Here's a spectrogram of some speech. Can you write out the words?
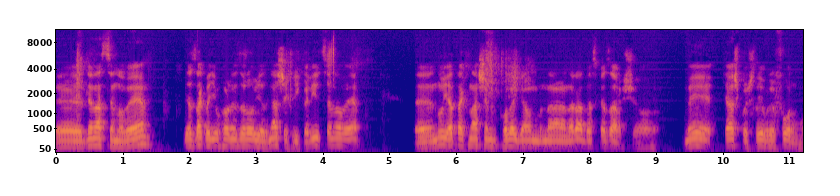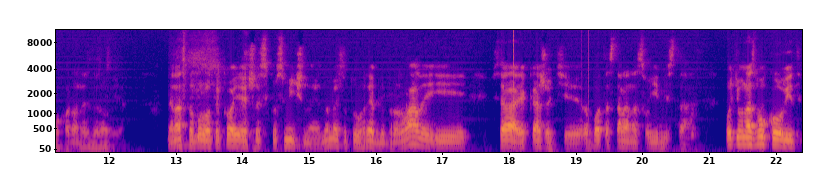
е, для нас це нове, для закладів охорони здоров'я, для наших лікарів це нове. Е, Ну, я так нашим колегам на нарадах сказав, що ми тяжко йшли в реформу охорони здоров'я. Для нас то було таке щось космічне. Ну, ми тут ту греблю прорвали і вся, як кажуть, робота стала на свої міста. Потім у нас був ковід,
